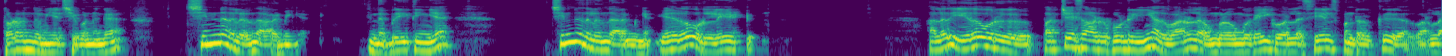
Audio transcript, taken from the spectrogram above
தொடர்ந்து முயற்சி பண்ணுங்கள் சின்னதுலேருந்து ஆரம்பிங்க. இந்த ப்ரீத்திங்கை சின்னதுலேருந்து ஆரம்பிங்க. ஏதோ ஒரு லேட்டு அல்லது ஏதோ ஒரு பர்ச்சேஸ் ஆர்டர் போட்டிருக்கீங்க அது வரல. உங்களை உங்கள் கைக்கு வரல. சேல்ஸ் பண்ணுறதுக்கு அது வரல.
